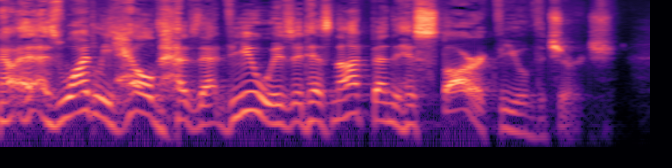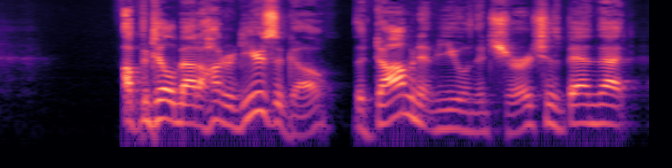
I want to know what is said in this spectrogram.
Now, as widely held as that view is, it has not been the historic view of the church. Up until about 100 years ago, the dominant view in the church has been that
